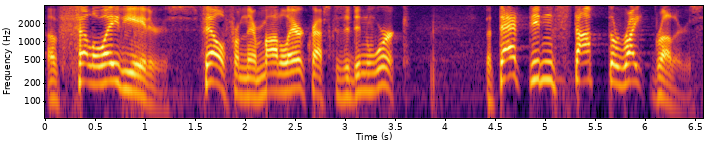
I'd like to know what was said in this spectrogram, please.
of fellow aviators fell from their model aircrafts because it didn't work. But that didn't stop the Wright brothers.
